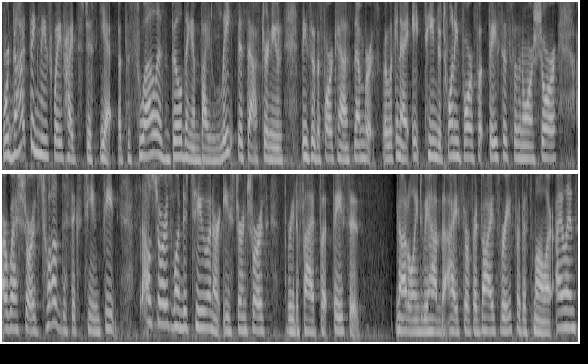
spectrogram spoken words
We're not seeing these wave heights just yet, but the swell is building, and by late this afternoon, these are the forecast numbers. We're looking at 18 to 24 foot faces for the North Shore. Our West Shore is 12 to 16 feet. South Shore is 1 to 2, and our Eastern Shores 3 to 5 foot faces. Not only do we have the high surf advisory for the smaller islands,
